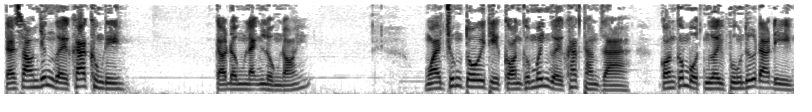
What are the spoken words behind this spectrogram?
Tại sao những người khác không đi? Cao Đông lạnh lùng nói. Ngoài chúng tôi thì còn có mấy người khác tham gia, Còn có một người phụ nữ đã đi,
